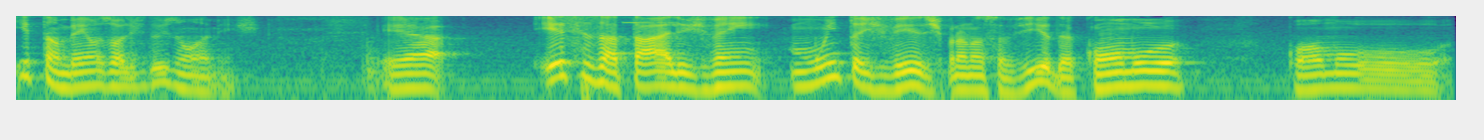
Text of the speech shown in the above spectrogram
e também aos olhos dos homens. É, esses atalhos vêm muitas vezes para a nossa vida como, como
